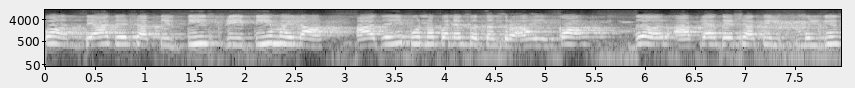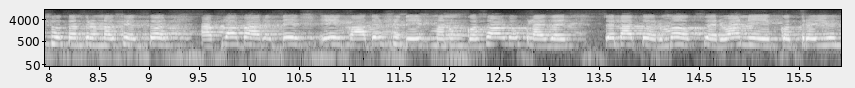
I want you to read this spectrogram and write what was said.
पण त्या देशातील ती स्त्री ती महिला आजही पूर्णपणे स्वतंत्र आहे का? जर आपल्या देशातील मुलगी स्वतंत्र नसेल तर आपला भारत देश एक आदर्श देश म्हणून कसा ओळखला जाईल? चला तर मग सर्वांनी एकत्र येऊन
